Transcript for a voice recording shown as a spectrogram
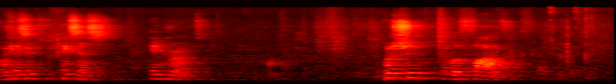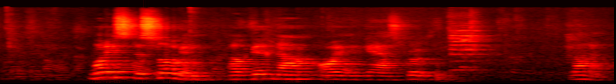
White Tigers? Texas. Incorrect. Question number five. What is the slogan of Vietnam Oil and Gas Group? Lana.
